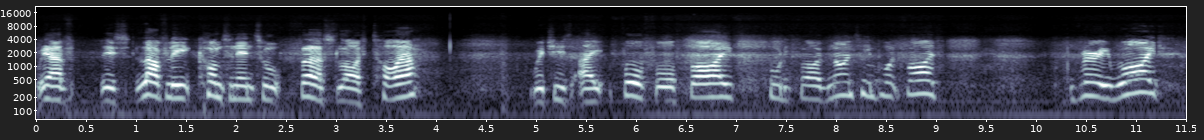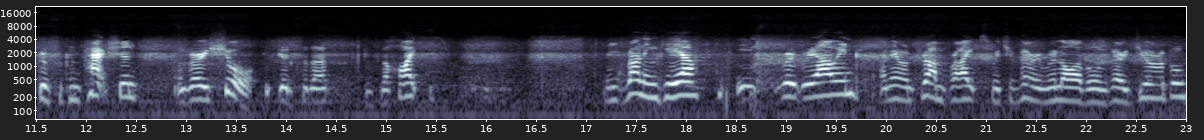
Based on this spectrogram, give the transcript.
we have this lovely Continental First Life tyre, which is a 445 45 19.5 very wide, good for compaction, and very short, good for the, good for the height the running gear is Rubery Owen and they're on drum brakes which are very reliable and very durable.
